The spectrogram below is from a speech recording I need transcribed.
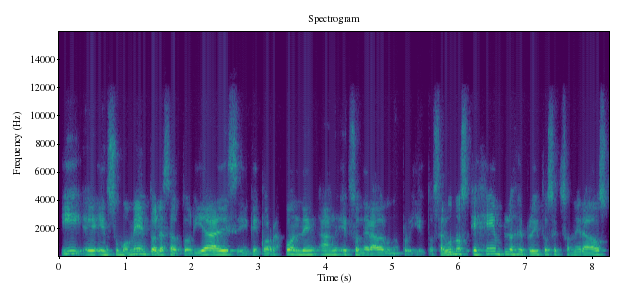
Y eh, en su momento las autoridades eh, que corresponden han exonerado algunos proyectos. Algunos ejemplos de proyectos exonerados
